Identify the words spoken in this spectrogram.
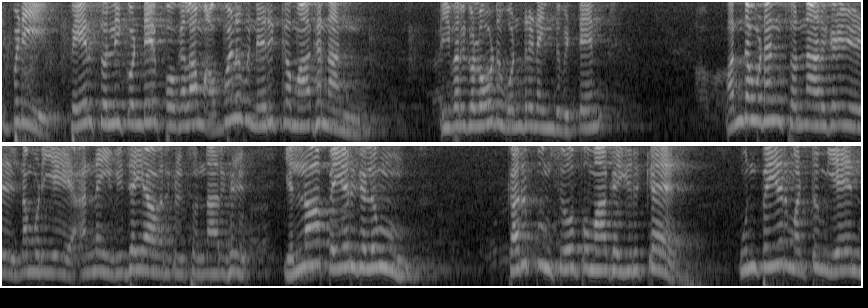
இப்படி பெயர் சொல்லிக்கொண்டே போகலாம். அவ்வளவு நெருக்கமாக நான் இவர்களோடு ஒன்றிணைந்து விட்டேன். வந்தவுடன் சொன்னார்கள் நம்முடைய அன்னை விஜயா அவர்கள் சொன்னார்கள் எல்லா பெயர்களும் கருப்பும் சிவப்புமாக இருக்க உன் பெயர் மட்டும் ஏன்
